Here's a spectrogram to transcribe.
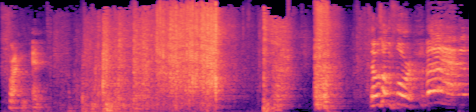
Fine. And that was on the floor. Ah!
